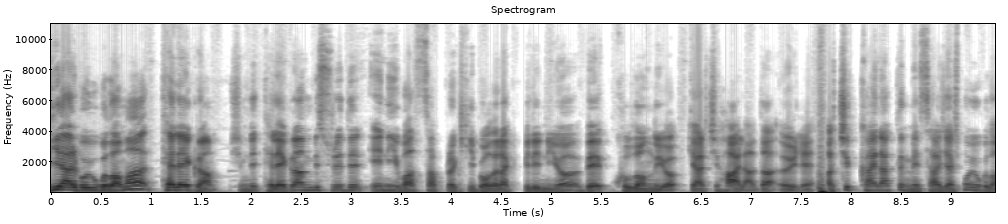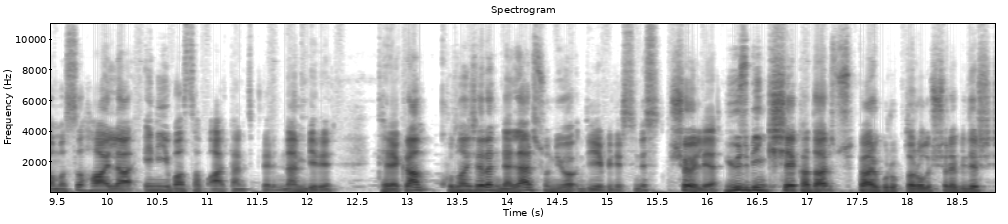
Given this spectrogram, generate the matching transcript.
Diğer bir uygulama Telegram. Şimdi Telegram bir süredir en iyi WhatsApp rakibi olarak biliniyor ve kullanılıyor. Gerçi hala da öyle. Açık kaynaklı mesajlaşma uygulaması hala en iyi WhatsApp alternatiflerinden biri. Telegram kullanıcılara neler sunuyor diyebilirsiniz. Şöyle 100 bin kişiye kadar süper gruplar oluşturabilir,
